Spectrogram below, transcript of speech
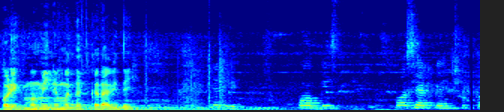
થોડીક મમ્મીને મદદ કરાવી દઈ. ઓસેટ કઈ છૂટો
